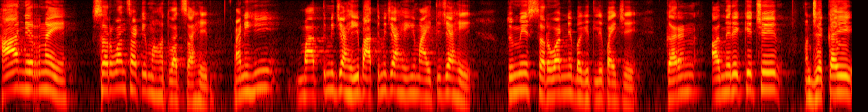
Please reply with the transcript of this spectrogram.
हा निर्णय सर्वांसाठी महत्त्वाचा आहे. आणि ही बातमी जी आहे ही बातमी जी आहे ही माहिती जी आहे तुम्ही सर्वांनी बघितली पाहिजे. कारण अमेरिकेचे जे काही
